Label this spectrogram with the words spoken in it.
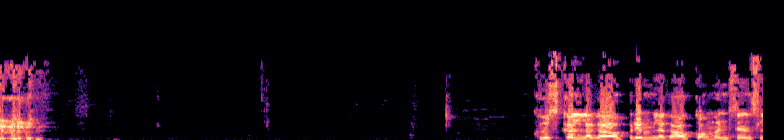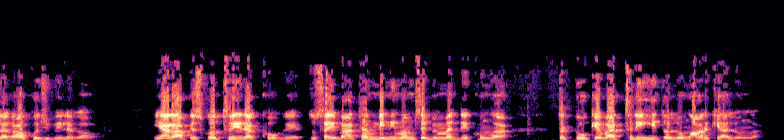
क्रुस्कल लगाओ प्रिम लगाओ कॉमन सेंस लगाओ, कुछ भी लगाओ। यार, आप इसको थ्री रखोगे तो सही बात है मिनिमम से भी मैं देखूँगा। तो टू के बाद थ्री ही तो लूँगा और क्या लूँगा?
